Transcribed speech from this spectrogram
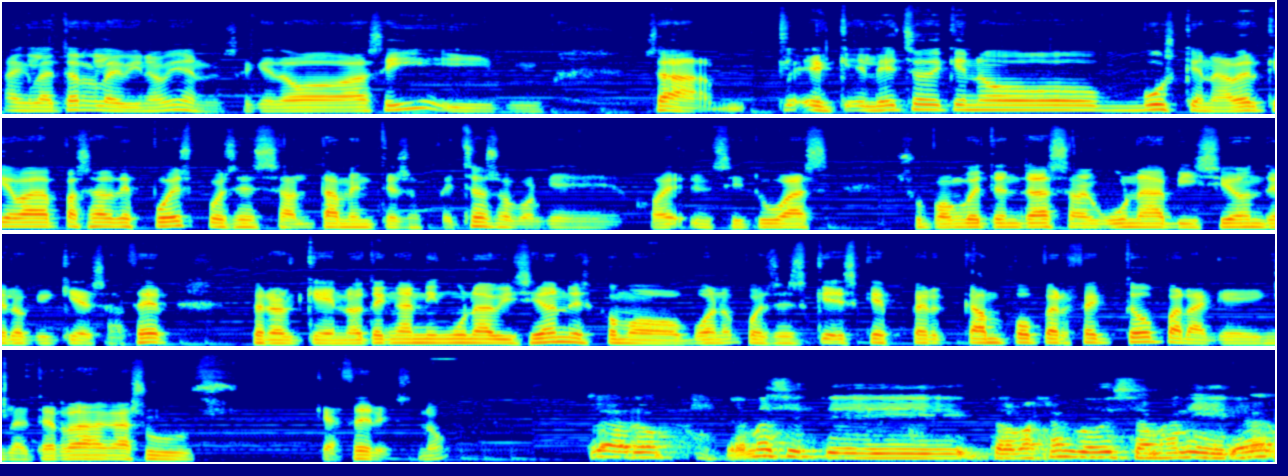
a Inglaterra le vino bien, se quedó así y... O sea, el, hecho de que no busquen a ver qué va a pasar después, pues es altamente sospechoso, porque si tú vas, supongo que tendrás alguna visión de lo que quieres hacer, pero el que no tenga ninguna visión es como, bueno, pues es que es que es campo perfecto para que Inglaterra haga sus quehaceres, ¿no? Claro, además este, trabajando de esa manera,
